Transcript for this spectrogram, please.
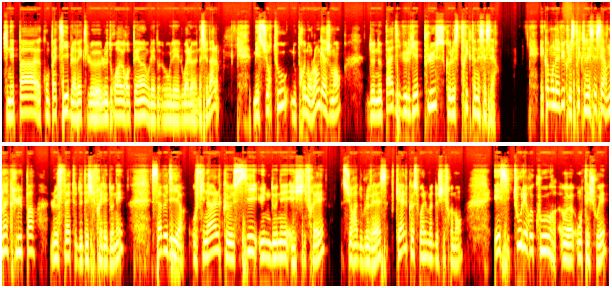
qui n'est pas compatible avec le, droit européen ou les lois nationales, mais surtout nous prenons l'engagement de ne pas divulguer plus que le strict nécessaire. Et comme on a vu que le strict nécessaire n'inclut pas le fait de déchiffrer les données, ça veut dire au final que si une donnée est chiffrée sur AWS, quel que soit le mode de chiffrement, et si tous les recours euh, ont échoué,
